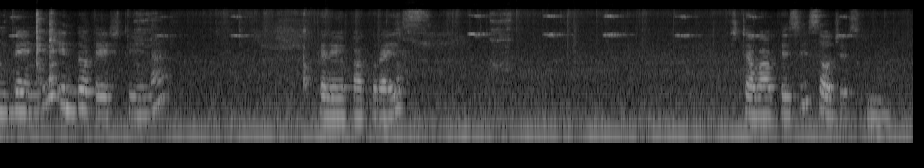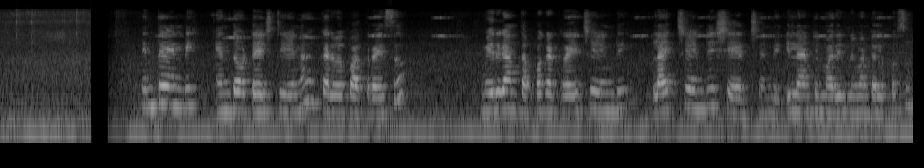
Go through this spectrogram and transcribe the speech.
అంతే అండి ఎంతో టేస్టీ అయిన కరివేపాకు రైస్. స్టవ్ ఆపేసి సర్వ్ చేసుకున్నాం ఇంతే అండి ఎంతో టేస్టీ అయిన కరివేపాకు రైస్. మీరు కానీ తప్పక ట్రై చేయండి లైక్ చేయండి షేర్ చేయండి. ఇలాంటి మరిన్ని వంటల కోసం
